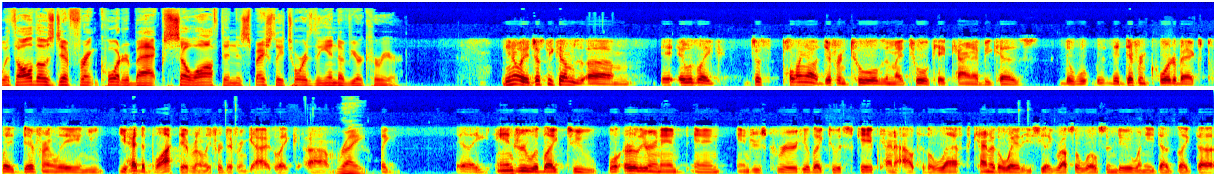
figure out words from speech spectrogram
with all those different quarterbacks so often, especially towards the end of your career? You know, it just becomes um, it, it was like just pulling out different tools in my toolkit, kind of because the the different quarterbacks played differently, and you you had to block differently for different guys. Like um, right, like like Andrew would like to. Well, earlier in, in Andrew's career, he'd like to escape kind of out to the left, kind of the way that you see like Russell Wilson do when he does like the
